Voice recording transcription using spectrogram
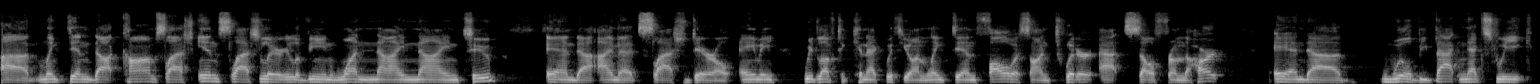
Uh, LinkedIn.com slash in slash Larry Levine 1992 and uh, I'm at slash Darrell Amy. We'd love to connect with you on LinkedIn. Follow us on Twitter at Self from the Heart, and uh, we'll be back next week.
